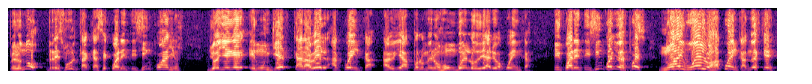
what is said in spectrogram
Pero no, resulta que hace 45 años yo llegué en un jet carabel a Cuenca, había por lo menos un vuelo diario a Cuenca, y 45 años después no hay vuelos a Cuenca, no es que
